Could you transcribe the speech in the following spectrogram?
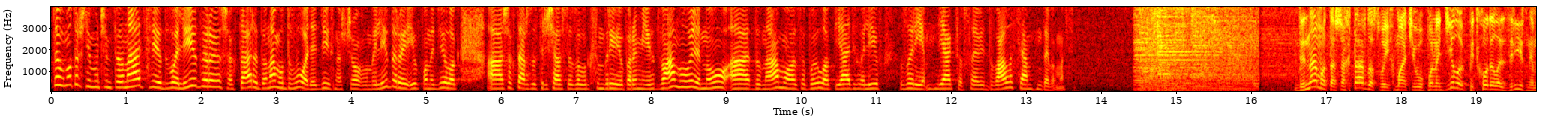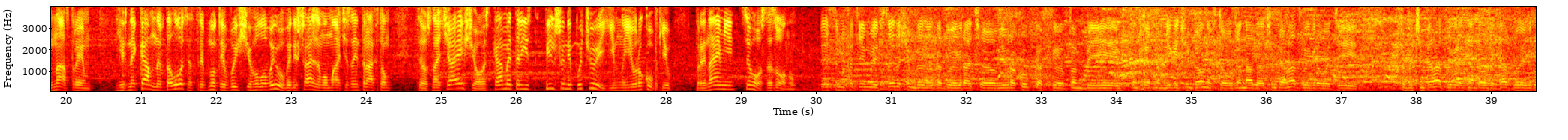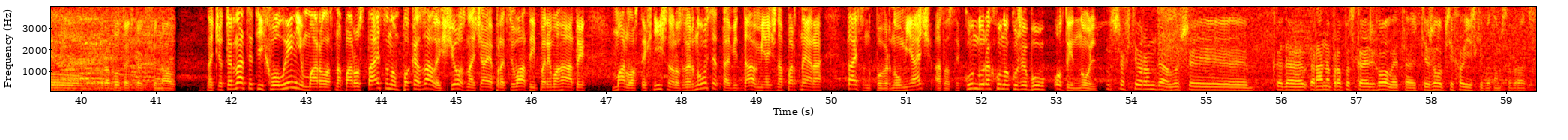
Проте внутрішньому чемпіонаті два лідери Шахтар і Динамо доводять дійсно, що вони лідери. І в понеділок Шахтар зустрічався з Олександрією, переміг 2-0. Ну а Динамо забило 5 голів зорі. Як це все відбувалося? Дивимось. Динамо та Шахтар до своїх матчів у понеділок підходили з різним настроєм. Гірникам не вдалося стрибнути вищі голови у вирішальному матчі з Айнтрахтом. Це означає, що ОСК Металіст більше не почує гімну Єврокубків, принаймні цього сезону. Если мы хотим и в следующем году играть э, в Еврокубках, э, в том и в конкретном Лиге чемпионов, то уже надо чемпионат выигрывать. И чтобы чемпионат выиграть, надо уже каждую игру работать как финал. На 14-й хвилині Марлос на пару з Тайсоном показали, що означає працювати і перемагати. Марлос технічно розвернувся та віддав м'яч на партнера. Тайсон повернув м'яч, а за секунду рахунок уже був 1-0. З Шахтером, да, лучше, коли рано пропускаєш гол, це тяжело психологічно потім собраться.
